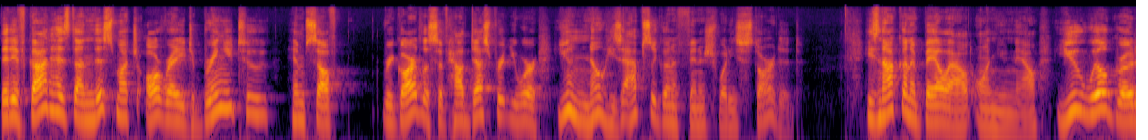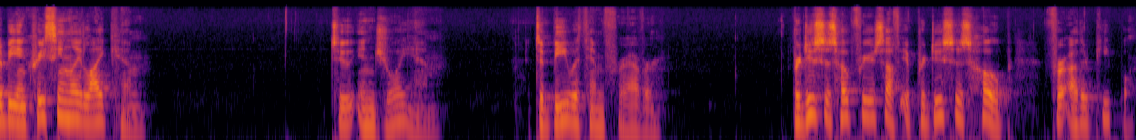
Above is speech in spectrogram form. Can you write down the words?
That if God has done this much already to bring you to Himself, regardless of how desperate you were, you know He's absolutely going to finish what He started. He's not going to bail out on you now. You will grow to be increasingly like Him to enjoy Him, to be with Him forever. Produces hope for yourself, it produces hope for other people.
